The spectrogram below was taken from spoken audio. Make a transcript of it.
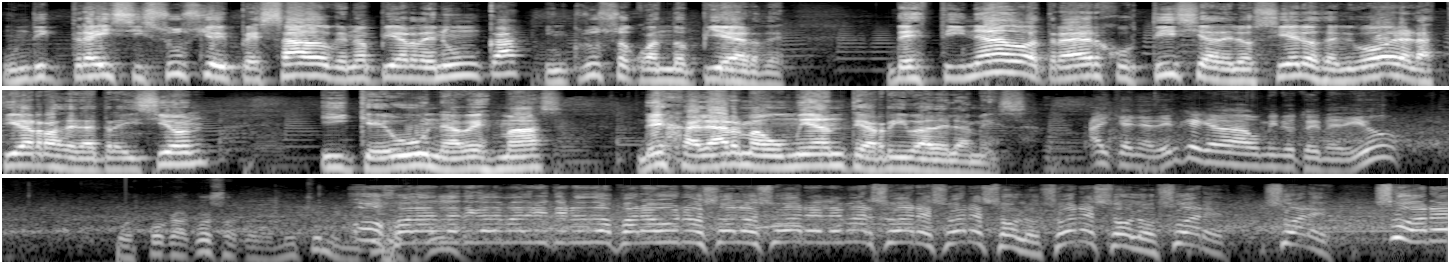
Un Dick Tracy sucio y pesado que no pierde nunca, incluso cuando pierde. Destinado a traer justicia de los cielos del gol a las tierras de la traición y que una vez más deja el arma humeante arriba de la mesa. Hay que añadir que queda un minuto y medio pues poca cosa, como mucho minutos. Ojo al Atlético de Madrid, tiene un 2 para 1, solo Suárez, Lemar Suárez, Suárez solo, Suárez solo, Suárez, Suárez, Suárez.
